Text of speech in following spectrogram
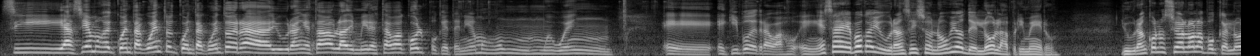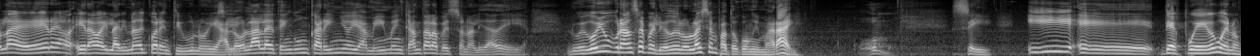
Si hacíamos el cuentacuento, el cuentacuento era Yubran, estaba Vladimir, estaba Cole, porque teníamos un muy buen eh, equipo de trabajo. En esa época, Yubran se hizo novio de Lola primero. Yubran conoció a Lola porque Lola era, era bailarina del 41 y a Sí. Lola le tengo un cariño y a mí me encanta la personalidad de ella. Luego Yubran se peleó de Lola y se empató con Imaray. ¿Cómo? Sí. Y eh, después, bueno,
